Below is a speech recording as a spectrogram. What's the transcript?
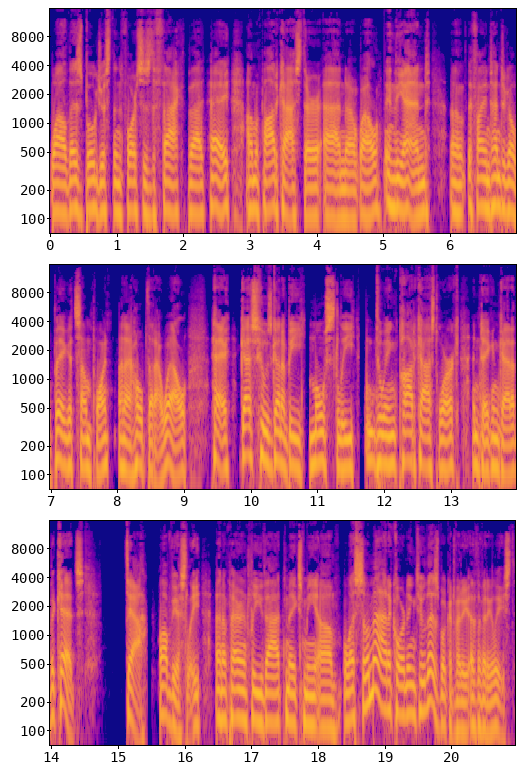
While this book just enforces the fact that hey, I'm a podcaster, and uh, well, in the end, uh, if I intend to go big at some point, and I hope that I will, hey, guess who's gonna be mostly doing podcast work and taking care of the kids? Yeah, obviously, and apparently that makes me um, less of a man, according to this book at very at the very least.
